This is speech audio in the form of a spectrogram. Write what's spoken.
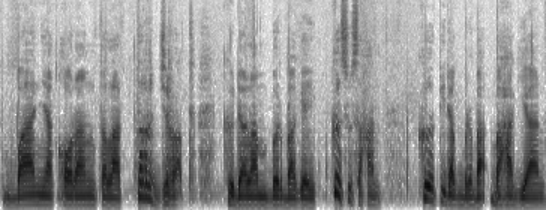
banyak orang telah terjerat ke dalam berbagai kesusahan, ketidakbahagiaan,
